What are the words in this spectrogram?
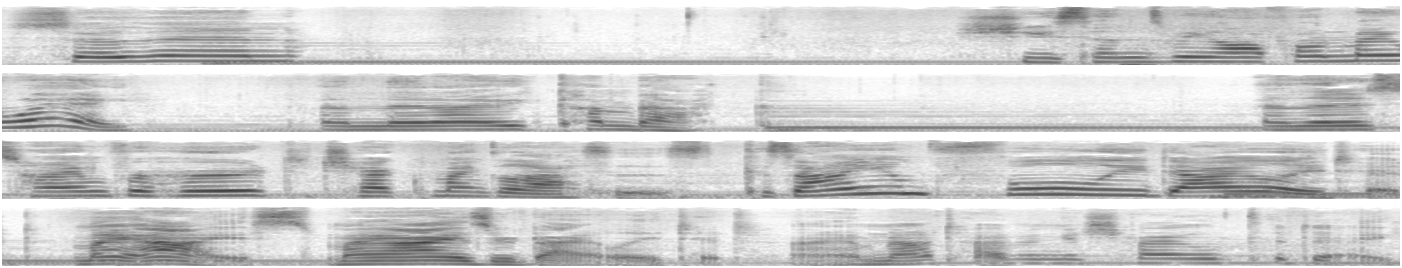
so then she sends me off on my way, and then I come back. And then it's time for her to check my glasses because I am fully dilated. My eyes, my eyes are dilated. I am not having a child today.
